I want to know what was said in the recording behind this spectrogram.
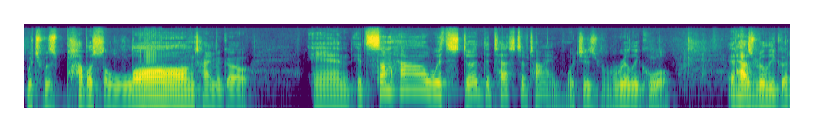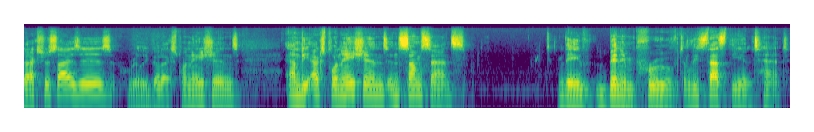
which was published a long time ago, and it somehow withstood the test of time, which is really cool. It has really good exercises, really good explanations, and the explanations, in some sense, they've been improved. At least that's the intent.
